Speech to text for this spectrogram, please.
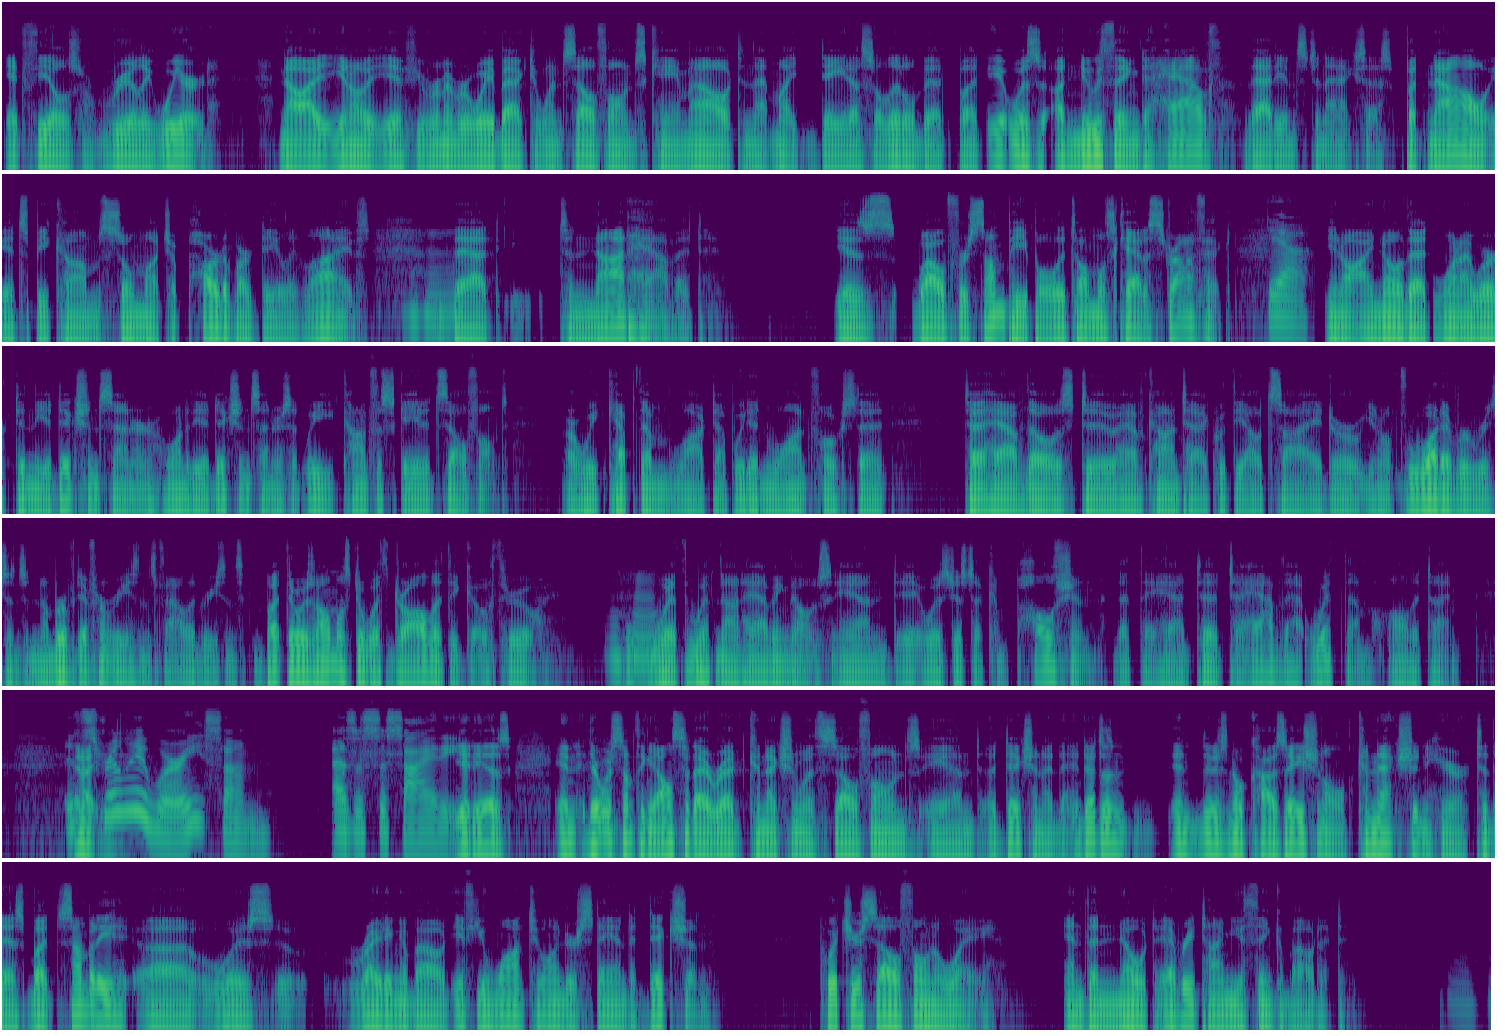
it feels really weird. Now, I, you know, if you remember way back to when cell phones came out, and that might date us a little bit, but it was a new thing to have that instant access. But now it's become so much a part of our daily lives Mhm. that to not have it is, well, for some people, it's almost catastrophic. Yeah. You know, I know that when I worked in the addiction center, one of the addiction centers, that we confiscated cell phones or we kept them locked up. We didn't want folks to to have those to have contact with the outside or you know for whatever reasons a number of different reasons valid reasons but there was almost a withdrawal that they go through Mhm. with with not having those and it was just a compulsion that they had to to have that with them all the time It's I- really worrisome as a society. It is. And there was something else that I read connection with cell phones and addiction. And it doesn't, and there's no causational connection here to this, but somebody uh, was writing about if you want to understand addiction, put your cell phone away and then note every time you think about it.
